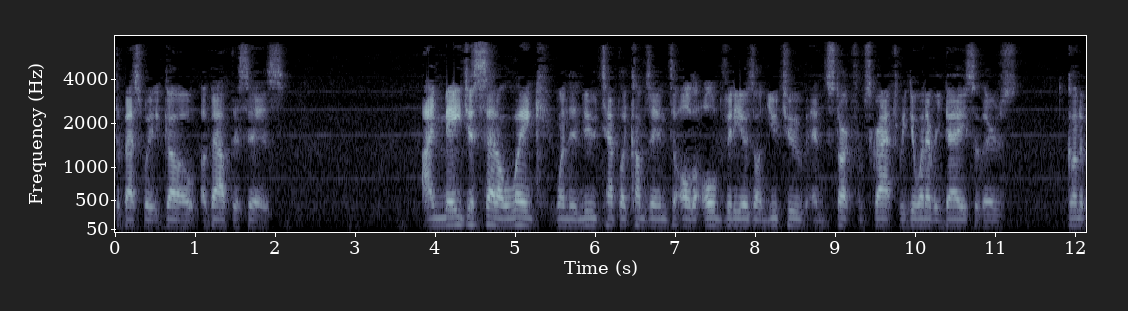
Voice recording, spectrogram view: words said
the best way to go about this is. I may just set a link when the new template comes in to all the old videos on YouTube and start from scratch. We do one every day, so there's gonna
